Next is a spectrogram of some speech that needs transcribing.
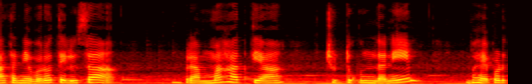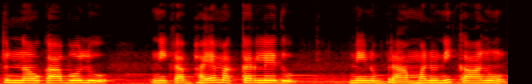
అతనెవరో తెలుసా? బ్రహ్మహత్య చుట్టుకుందని భయపడుతున్నావు కాబోలు. నీకు ఆ భయం అక్కర్లేదు. నేను బ్రాహ్మణుని కాను.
